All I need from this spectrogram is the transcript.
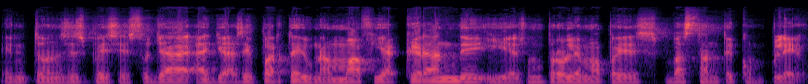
Entonces, pues esto ya, ya hace parte de una mafia grande y es un problema pues bastante complejo.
